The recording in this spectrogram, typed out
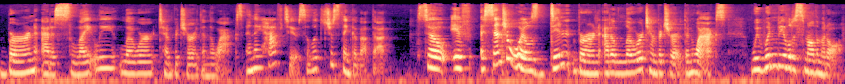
burn at a slightly lower temperature than the wax, and they have to. So let's just think about that. So, if essential oils didn't burn at a lower temperature than wax, we wouldn't be able to smell them at all.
